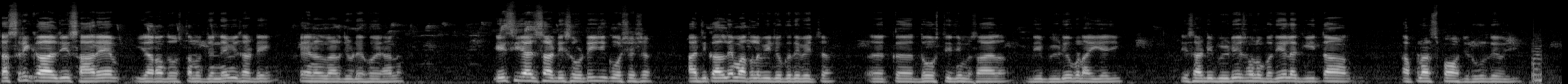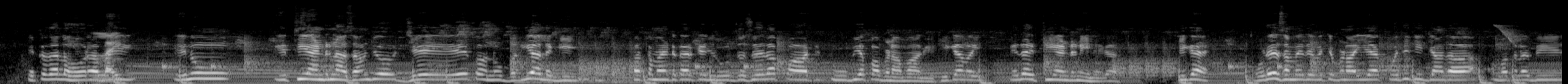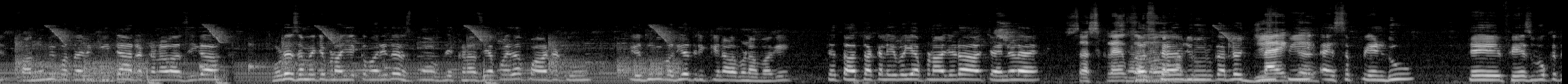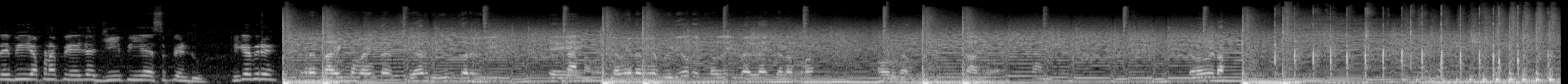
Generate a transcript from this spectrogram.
ਸਤਿ ਸ੍ਰੀ ਅਕਾਲ ਜੀ ਸਾਰੇ ਯਾਰਾਂ ਦੋਸਤਾਂ ਨੂੰ ਜਿੰਨੇ ਵੀ ਸਾਡੇ ਚੈਨਲ ਨਾਲ ਜੁੜੇ ਹੋਏ ਹਨ। ਇਹ ਸੀ ਅੱਜ ਸਾਡੀ ਛੋਟੀ ਜੀ ਕੋਸ਼ਿਸ਼। ਅੱਜ ਕੱਲ ਦੇ ਮਤਲਬੀ ਯੁੱਗ ਦੇ ਵਿੱਚ ਇੱਕ ਦੋਸਤੀ ਦੀ ਮਿਸਾਲ ਦੀ ਵੀਡੀਓ ਬਣਾਈ ਹੈ ਜੀ। ਜੇ ਸਾਡੀ ਵੀਡੀਓ ਤੁਹਾਨੂੰ ਵਧੀਆ ਲੱਗੀ ਤਾਂ ਆਪਣਾ ਰਿਸਪੌਂਸ ਜ਼ਰੂਰ ਦਿਓ ਜੀ। ਇੱਕ ਗੱਲ ਹੋਰ ਆ ਬਾਈ ਇਹਨੂੰ ਇੱਥੇ ਐਂਡ ਨਾ ਸਮਝੋ। ਜੇ ਇਹ ਤੁਹਾਨੂੰ ਵਧੀਆ ਲੱਗੀ ਤਾਂ ਕਮੈਂਟ ਕਰਕੇ ਜਰੂਰ ਦੱਸੋ। ਇਹਦਾ ਪਾਰਟ 2 ਵੀ ਆਪਾਂ ਬਣਾਵਾਂਗੇ ਠੀਕ ਹੈ ਬਾਈ? ਇਹਦਾ ਇੱਥੇ ਐਂਡ ਨਹੀਂ ਹੈਗਾ ਠੀਕ ਹੈ? ਥੋੜੇ ਸਮੇਂ ਦੇ ਵਿੱਚ ਬਣਾਈ ਹੈ ਕੁਝ ਚੀਜ਼ਾਂ ਦਾ ਮਤਲਬ ਵੀ ਸਾਨੂੰ ਵੀ ਪਤਾ ਵੀ ਕੀ ਧਿਆਨ ਰੱਖਣ ਵਾਲਾ ਸੀਗਾ। ਥੋੜੇ ਸਮੇਂ 'ਚ ਬਣਾਈ ਇੱਕ ਵਾਰੀ ਇਹਦਾ ਰਿਸਪੌਂਸ ਦੇਖਣਾ ਸੀ ਆਪਾਂ ਇਹਦਾ ਪਾਰਟ 2 ਇਹਦੋਂ ਵੀ ਵਧੀਆ ਤਰੀਕੇ ਨਾਲ ਬਣਾਵਾਂਗੇ। ਤੇ ਤਦ ਤੱਕ ਲਈ ਬਈ ਆਪਣਾ ਜਿਹੜਾ ਚੈਨਲ ਹੈ ਸਬਸਕ੍ਰਾਈਬ ਕਰ ਸਬਸਕ੍ਰਾਈਬ ਜਰੂਰ ਕਰ ਲਿਓ ਜੀਪੀਐਸ ਪਿੰਡੂ ਤੇ ਫੇਸਬੁੱਕ ਤੇ ਵੀ ਆਪਣਾ ਪੇਜ ਹੈ ਜੀਪੀਐਸ ਪਿੰਡੂ ਠੀਕ ਹੈ ਵੀਰੇ? ਲਾਈਕ ਕਮੈਂਟ ਸ਼ੇਅਰ ਜ਼ਰੂਰ ਕਰਿਓ ਜੀ। ਤੇ ਧੰਨਵਾਦ। ਨਵੇਂ ਨਵੀਆਂ ਵੀਡੀਓ ਦੇਖਣ ਲਈ ਬੈਲ ਆਈਕਨ ਆਪਣਾ ਔਨ ਕਰ ਦਿਓ। ਧੰਨਵਾਦ ਧੰਨਵਾਦ ਚਲੋ ਬੇਟਾ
